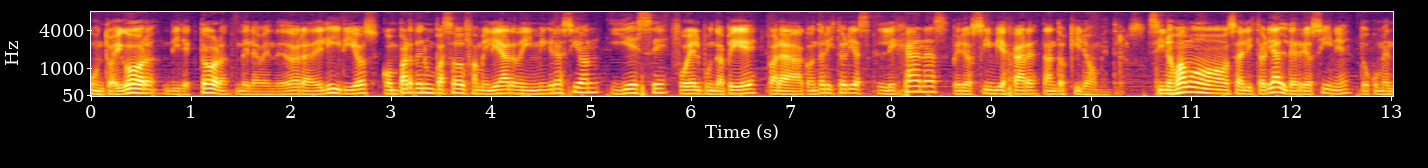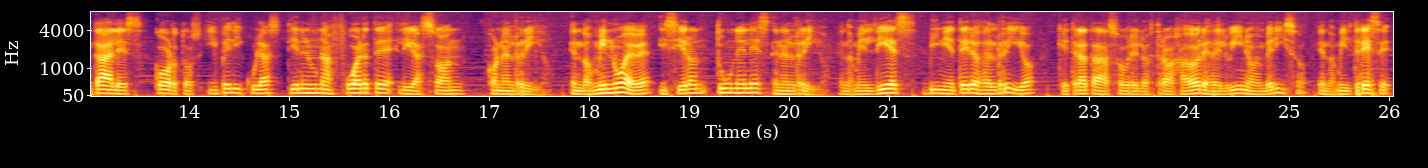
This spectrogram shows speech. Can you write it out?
Junto a Igor, director de la vendedora de lirios, comparten un pasado familiar de inmigración y ese fue el puntapié para contar historias lejanas pero sin viajar tantos kilómetros. Si nos vamos al historial de Riocine, documentales, cortos y películas tienen una fuerte ligazón con el río. En 2009 hicieron túneles en el río. En 2010, Viñeteros del Río que trata sobre los trabajadores del vino en Berizo, en 2013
